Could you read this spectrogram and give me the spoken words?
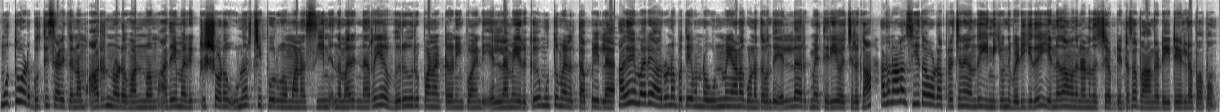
முத்துவோட புத்திசாலித்தனம் அருணோட வன்மம் அதே மாதிரி கிறிஷோட உணர்ச்சி பூர்வமான சீன் இந்த மாதிரி நிறைய விறுவிறுப்பான டேர்னிங் பாயிண்ட் எல்லாமே இருக்கு. முத்து மேல தப்பு இல்ல. அதே மாதிரி அருணை பத்தி அவனோட உண்மையான குணத்தை வந்து எல்லாருக்குமே தெரிய வச்சிருக்கான். அதனால சீதாவோட பிரச்சனை வந்து இன்னைக்கு வந்து வெடிக்குது. என்னதான் வந்து நடந்துச்சு அப்படின்றத வாங்க டீட்டெயில்டா பார்ப்போம்.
